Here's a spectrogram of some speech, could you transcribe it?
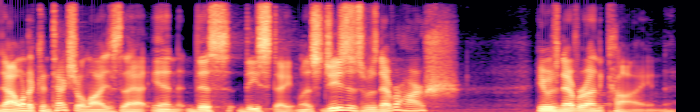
Now, I want to contextualize that in this, these statements. Jesus was never harsh, he was never unkind.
